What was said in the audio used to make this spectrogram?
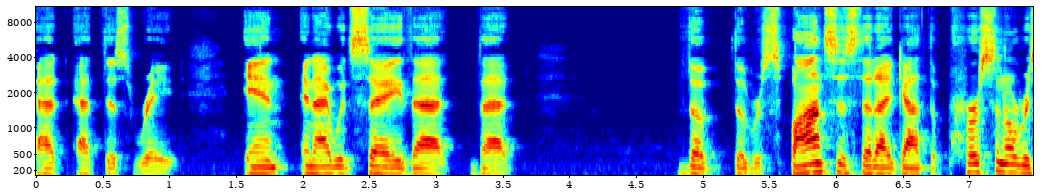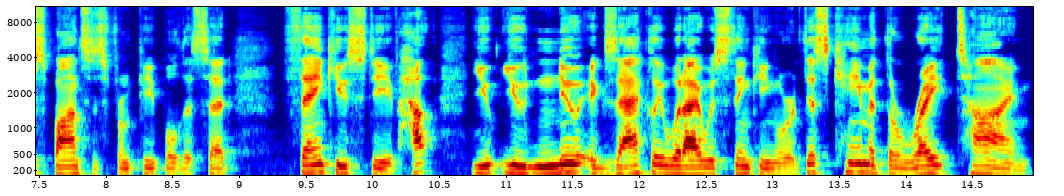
at at this rate? And and I would say that that the the responses that I got, the personal responses from people that said, "Thank you, Steve. How you you knew exactly what I was thinking, or this came at the right time,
